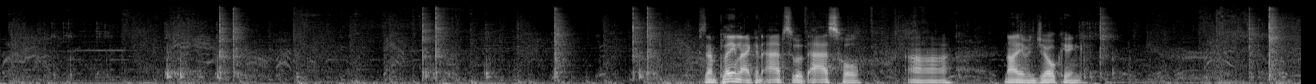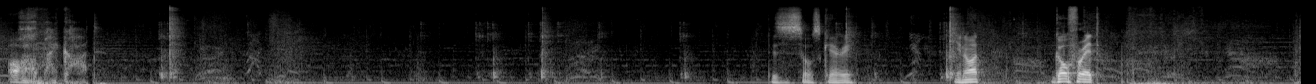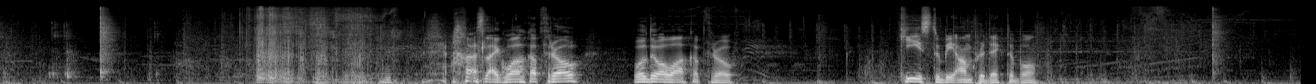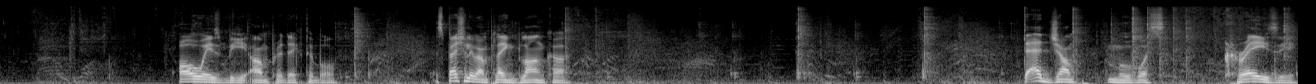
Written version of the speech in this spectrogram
Because I'm playing like an absolute asshole. Uh, not even joking. Oh my god. This is so scary. You know what? Go for it. I was like, walk up throw. We'll do a walk up throw. Key is to be unpredictable. Always be unpredictable. Especially when playing Blanka. That jump move was crazy.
